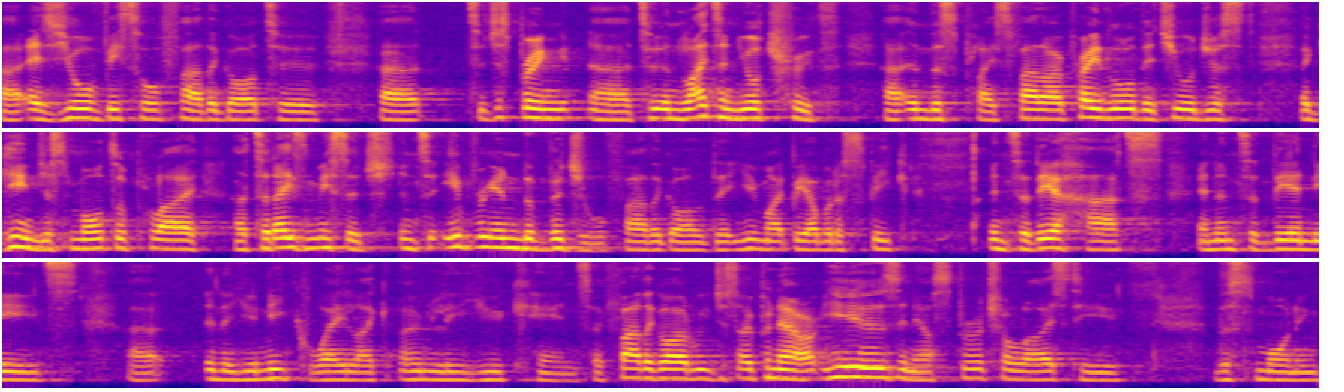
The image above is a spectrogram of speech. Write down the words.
uh, as your vessel, Father God, to, uh, to just bring, uh, to enlighten your truth uh, in this place. Father, I pray, Lord, that you'll just, again, just multiply uh, today's message into every individual, Father God, that you might be able to speak into their hearts and into their needs uh, in a unique way, like only you can. So, Father God, we just open our ears and our spiritual eyes to you this morning,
